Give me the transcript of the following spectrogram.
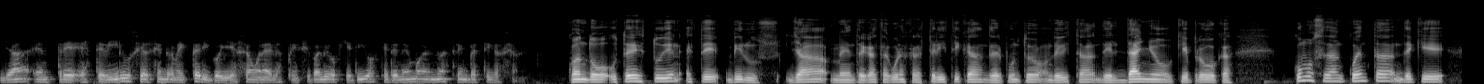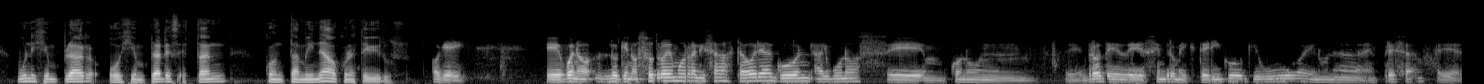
ya entre este virus y el síndrome ictérico y ese es uno de los principales objetivos que tenemos en nuestra investigación. Cuando ustedes estudian este virus, ya me entregaste algunas características desde el punto de vista del daño que provoca. ¿Cómo se dan cuenta de que un ejemplar o ejemplares están contaminados con este virus? Ok. Eh, bueno, lo que nosotros hemos realizado hasta ahora con algunos, eh, con un eh, brote de síndrome ictérico que hubo en una empresa de,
